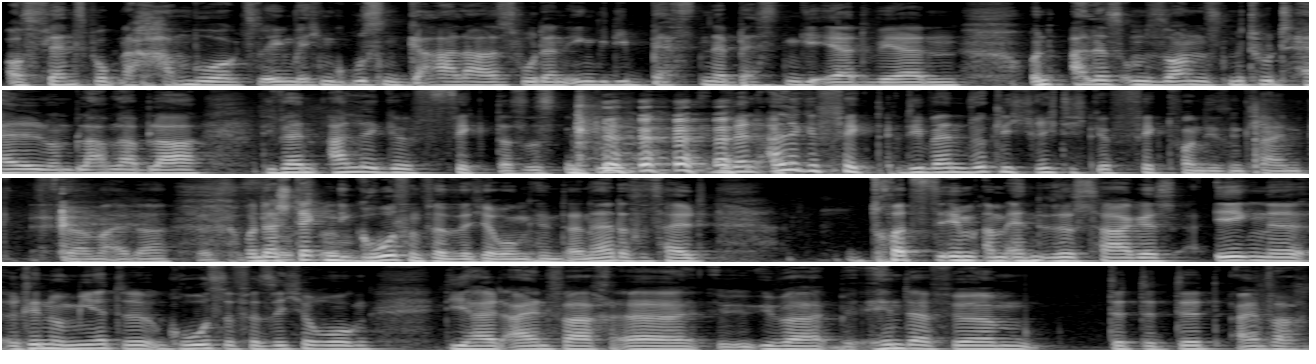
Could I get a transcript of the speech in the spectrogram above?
aus Flensburg nach Hamburg zu irgendwelchen großen Galas, wo dann irgendwie die Besten der Besten geehrt werden und alles umsonst mit Hotel und bla bla bla. Die werden alle gefickt. Das ist, die werden alle gefickt. Die werden wirklich richtig gefickt von diesen kleinen Firmen, Alter. Und da so stecken die schlimm. großen Versicherungen hinter. Ne? Das ist halt trotzdem am Ende des Tages irgendeine renommierte große Versicherung, die halt einfach äh, über Hinterfirmen dit, dit, dit, einfach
